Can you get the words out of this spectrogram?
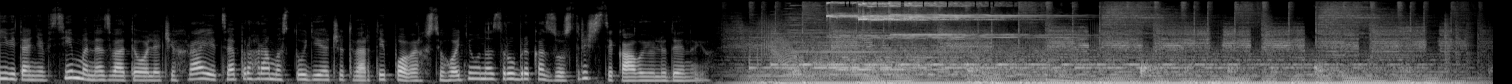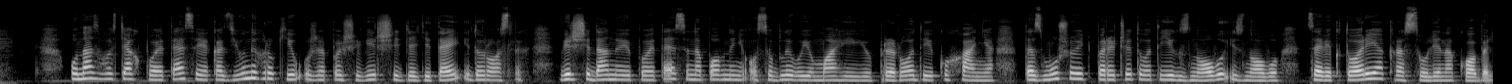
Мої вітання всім. Мене звати Оля Чехрай і це програма студія Четвертий поверх. Сьогодні у нас рубрика Зустріч з цікавою людиною. У нас в гостях поетеса, яка з юних років уже пише вірші для дітей і дорослих. Вірші даної поетеси наповнені особливою магією природи і кохання та змушують перечитувати їх знову і знову. Це Вікторія Красуліна Кобель.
